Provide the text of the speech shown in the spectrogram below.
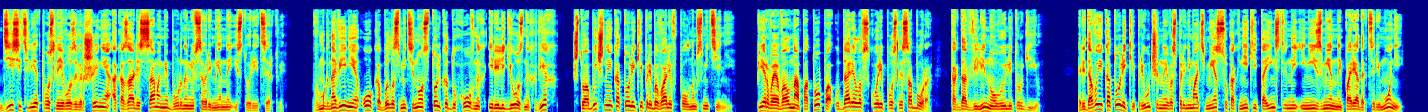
Десять лет после его завершения оказались самыми бурными в современной истории церкви. В мгновение ока было сметено столько духовных и религиозных вех, что обычные католики пребывали в полном смятении. Первая волна потопа ударила вскоре после собора, когда ввели новую литургию. Рядовые католики, приученные воспринимать мессу как некий таинственный и неизменный порядок церемоний,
